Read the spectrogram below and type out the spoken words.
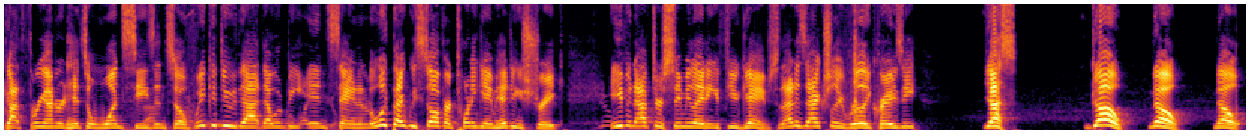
got 300 hits in one season. So if we could do that, that would be insane. And it looked like we still have our 20 game hitting streak even after simulating a few games. So that is actually really crazy. Yes. Go. No. No.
